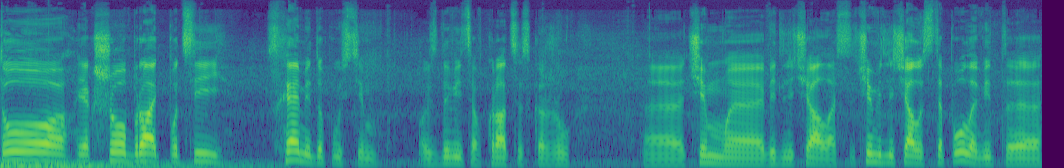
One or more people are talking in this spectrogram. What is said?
То якщо брати по цій схемі, допустимо, ось дивіться, вкратце скажу, е, чим, е, відлічалось, чим відлічалось це поле від е,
